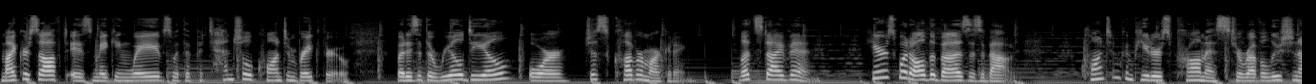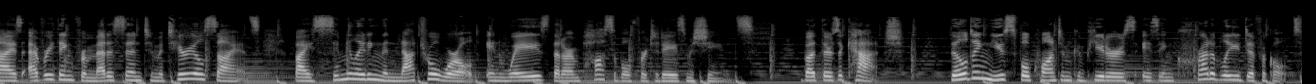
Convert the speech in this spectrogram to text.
Microsoft is making waves with a potential quantum breakthrough, but is it the real deal or just clever marketing? Let's dive in. Here's what all the buzz is about. Quantum computers promise to revolutionize everything from medicine to material science by simulating the natural world in ways that are impossible for today's machines. But there's a catch. Building useful quantum computers is incredibly difficult.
